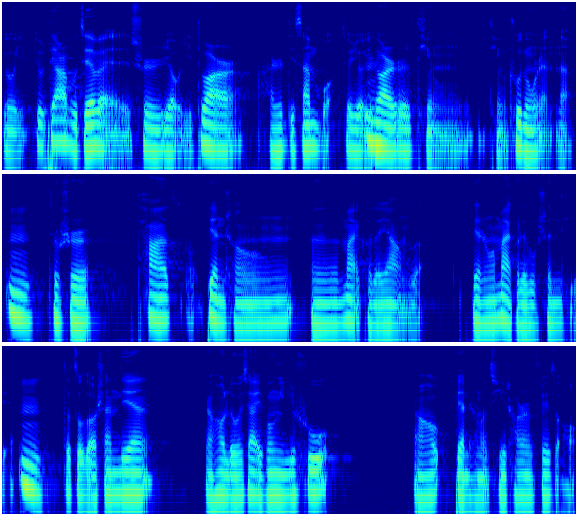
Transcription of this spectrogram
有一，就第二部结尾是有一段儿，还是第三部，就有一段儿是挺、挺触动人的，嗯就是他变成嗯麦克的样子，变成了麦克这副身体，嗯他走到山巅，然后留下一封遗书，然后变成了奇迹超人飞走，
